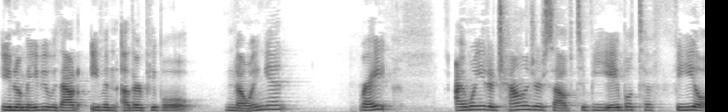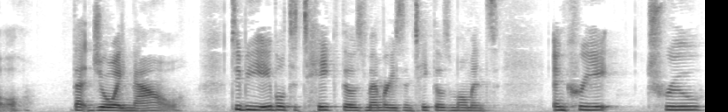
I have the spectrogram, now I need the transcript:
you know, maybe without even other people knowing it, right? I want you to challenge yourself to be able to feel that joy now, to be able to take those memories and take those moments and create true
